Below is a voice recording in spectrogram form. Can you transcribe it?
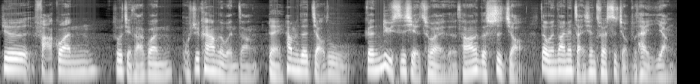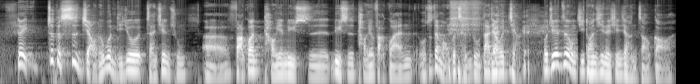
就是法官或者检察官，我去看他们的文章，对他们的角度。跟律师写出来的，常常那个视角在文章里面展现出来视角不太一样。对这个视角的问题，就会展现出呃，法官讨厌律师，律师讨厌法官。我说在某个程度，大家会讲，我觉得这种集团性的现象很糟糕啊。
